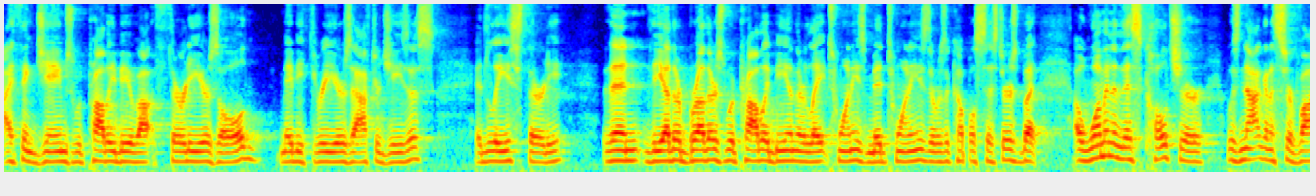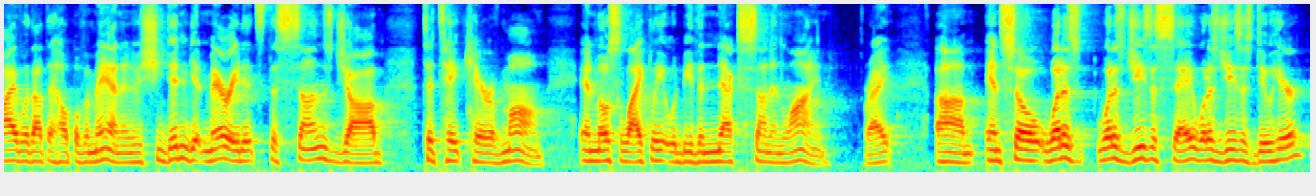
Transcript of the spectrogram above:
I think James would probably be about 30 years old, maybe three years after Jesus, at least 30. Then the other brothers would probably be in their late 20s, mid 20s. There was a couple sisters, but a woman in this culture was not going to survive without the help of a man. And if she didn't get married, it's the son's job to take care of mom and most likely it would be the next son in line, right? Um, and so, what does, what does Jesus say? What does Jesus do here?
